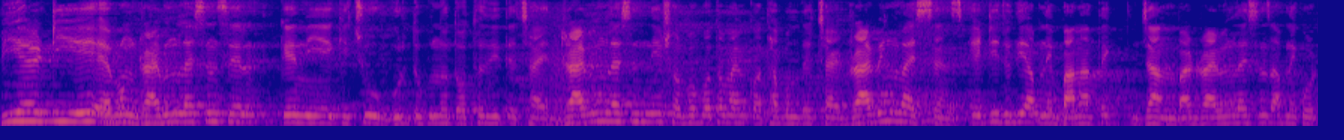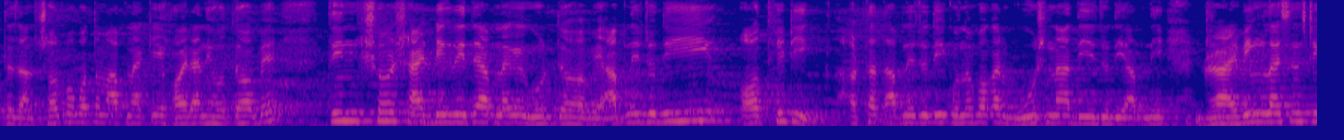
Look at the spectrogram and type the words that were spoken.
বিআরটিএ এবং ড্রাইভিং লাইসেন্সের কে নিয়ে কিছু গুরুত্বপূর্ণ তথ্য দিতে চাই। ড্রাইভিং লাইসেন্স নিয়ে সর্বপ্রথম আমি কথা বলতে চাই। ড্রাইভিং লাইসেন্স এটি যদি আপনি বানাতে যান বা ড্রাইভিং লাইসেন্স আপনি করতে যান, সর্বপ্রথম আপনাকে হয়রানি হতে হবে। তিনশো ষাট ডিগ্রিতে আপনাকে ঘুরতে হবে। আপনি যদি অথেটিক, অর্থাৎ আপনি যদি কোনো প্রকার ঘুষ না দিয়ে যদি আপনি ড্রাইভিং লাইসেন্সটি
